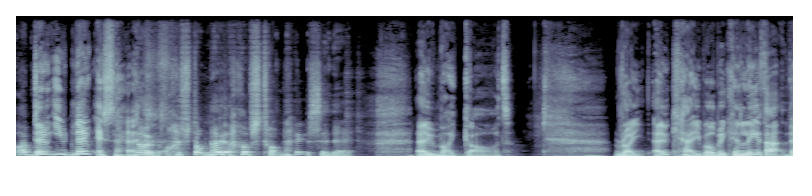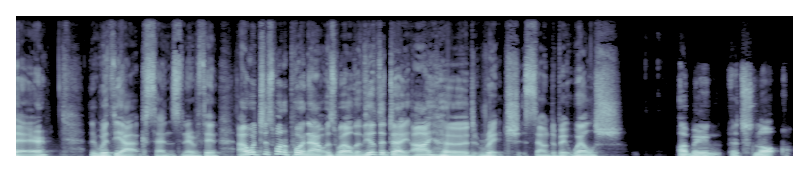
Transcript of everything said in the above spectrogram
I've Don't you notice it? No, I've stopped. No, I've stopped noticing it. Oh my god. Right. Okay. Well, we can leave that there with the accents and everything. I would just want to point out as well that the other day I heard Rich sound a bit Welsh. I mean, it's not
